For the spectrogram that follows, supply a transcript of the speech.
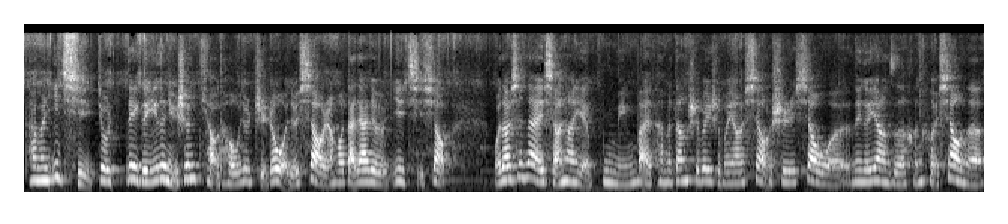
他们一起就那个一个女生挑头就指着我就笑，然后大家就一起笑。我到现在想想也不明白，他们当时为什么要笑？是笑我那个样子很可笑呢，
